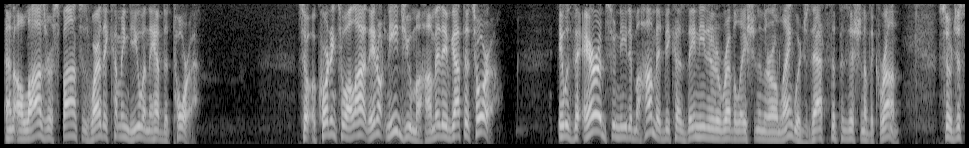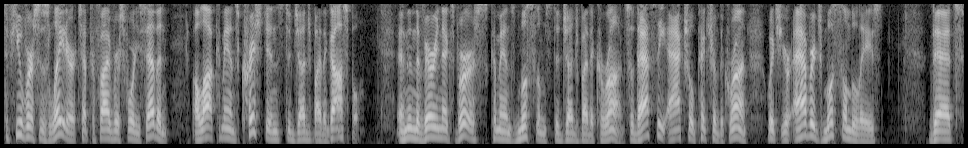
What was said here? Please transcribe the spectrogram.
And Allah's response is, Why are they coming to you when they have the Torah? So, according to Allah, they don't need you, Muhammad, they've got the Torah. It was the Arabs who needed Muhammad because they needed a revelation in their own language. That's the position of the Quran. So, just a few verses later, chapter 5, verse 47, Allah commands Christians to judge by the gospel. And then the very next verse commands Muslims to judge by the Quran. So, that's the actual picture of the Quran, which your average Muslim believes that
